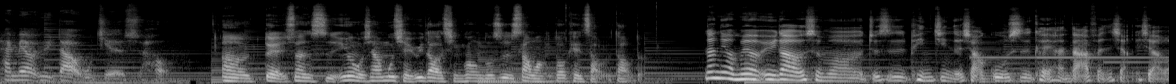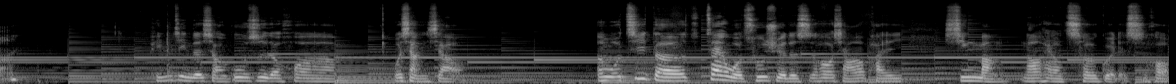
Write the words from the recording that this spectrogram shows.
还没有遇到无解的时候。嗯，对，算是，因为我现在目前遇到的情况都是上网都可以找得到的。那你有没有遇到什么就是瓶颈的小故事可以和大家分享一下吗？瓶颈的小故事的话，我想一下哦。呃，我记得在我初学的时候，想要拍星芒，然后还有车轨的时候，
